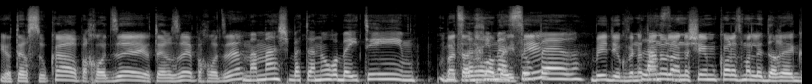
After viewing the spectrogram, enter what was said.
יותר סוכר, פחות זה, יותר זה, פחות זה. ממש בתנור הביתי, עם מצרכים הביתי, מהסופר. בדיוק, ונתנו קלאסי. לאנשים כל הזמן לדרג,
